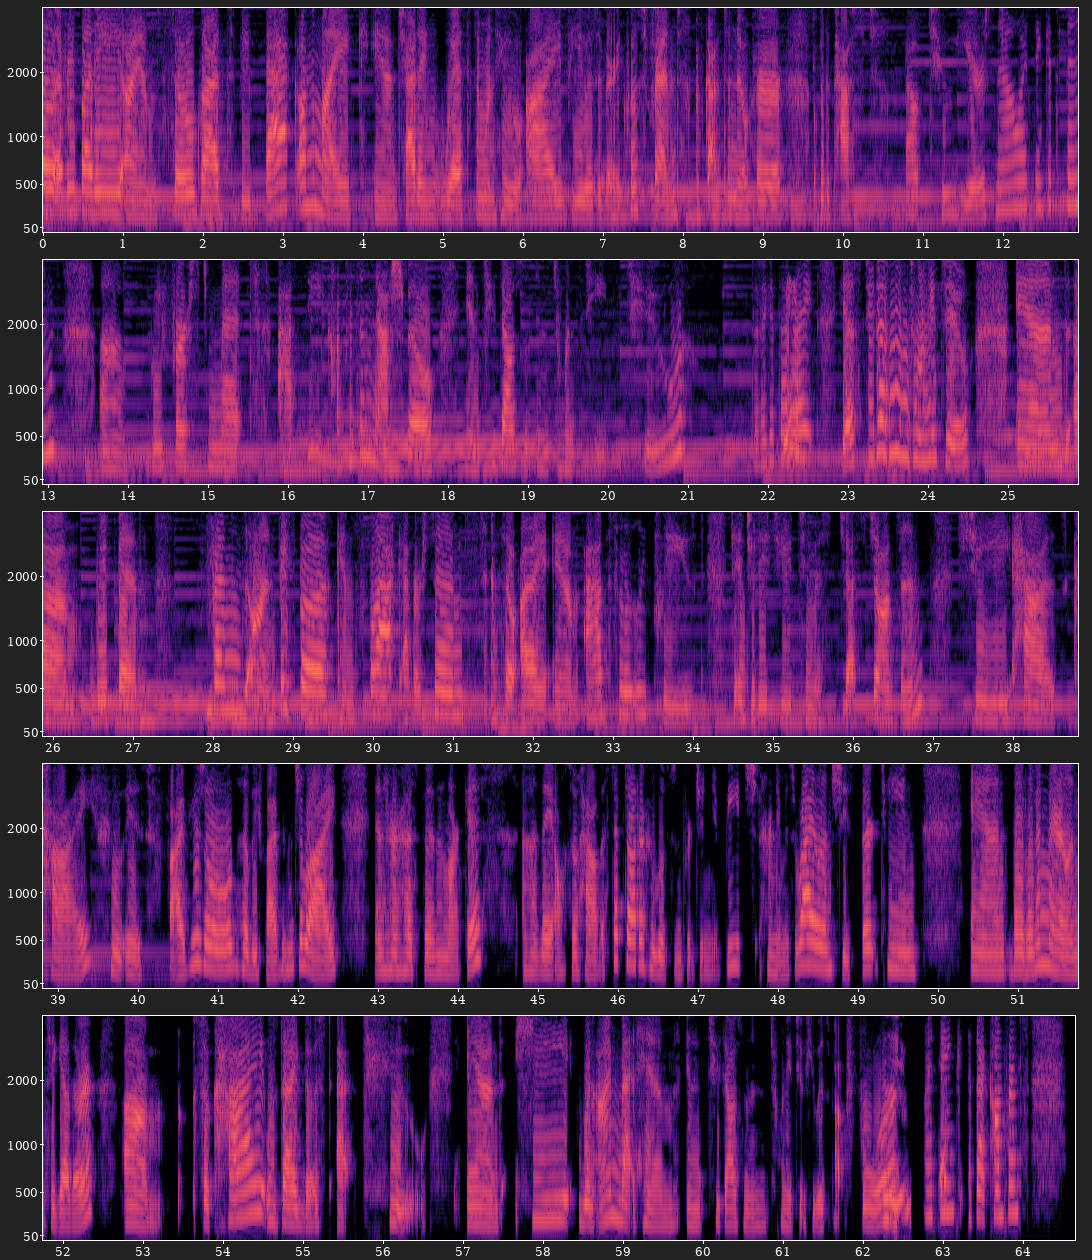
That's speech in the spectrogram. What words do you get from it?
Hello, everybody. I am so glad to be back on the mic and chatting with someone who I view as a very close friend. I've gotten to know her over the past about two years now, I think it's been. Um, we first met at the conference in Nashville in 2022. Did I get that yeah. right? Yes, 2022. And um, we've been friends on Facebook and Slack ever since. And so I am absolutely pleased to introduce you to Miss Jess Johnson. She has Kai, who is five years old. He'll be five in July, and her husband, Marcus. Uh, they also have a stepdaughter who lives in Virginia Beach. Her name is Rylan. She's 13, and they live in Maryland together. Um, so Kai was diagnosed at two and he when i met him in 2022 he was about 4 mm-hmm. i think at that conference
